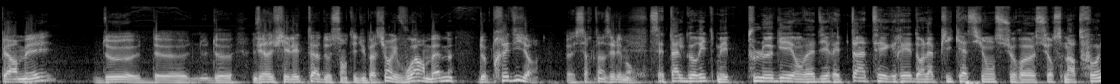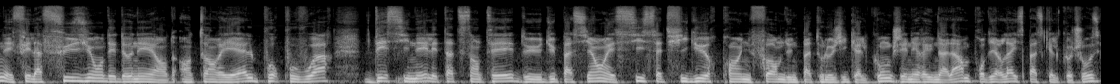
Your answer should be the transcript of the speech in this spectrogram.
permet de, de, de vérifier l'état de santé du patient et voire même de prédire euh, certains éléments. Cet algorithme est plugué, on va dire, est intégré dans l'application sur, euh, sur smartphone et fait la fusion des données en, en temps réel pour pouvoir dessiner l'état de santé du, du patient et si cette figure prend une forme d'une pathologie quelconque, générer une alarme pour dire là il se passe quelque chose,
